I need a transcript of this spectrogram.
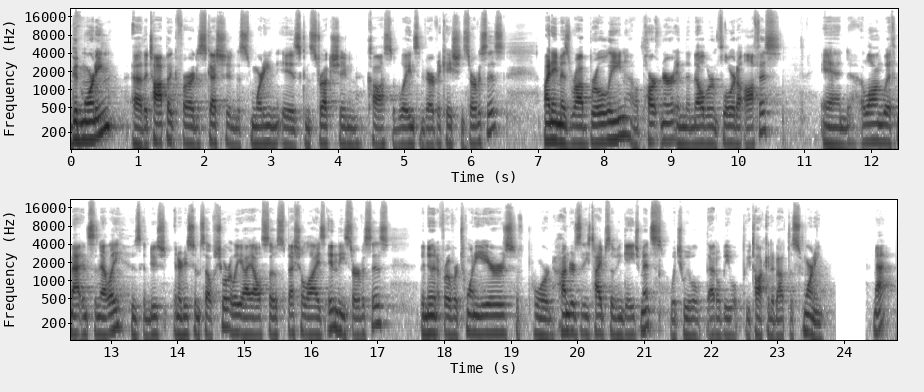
Good morning. Uh, the topic for our discussion this morning is construction cost avoidance and verification services. My name is Rob Broline. I'm a partner in the Melbourne, Florida office. And along with Matt Incinelli, who's going to introduce himself shortly, I also specialize in these services. Been doing it for over 20 years for hundreds of these types of engagements, which we will that'll be what we'll be talking about this morning. Matt?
